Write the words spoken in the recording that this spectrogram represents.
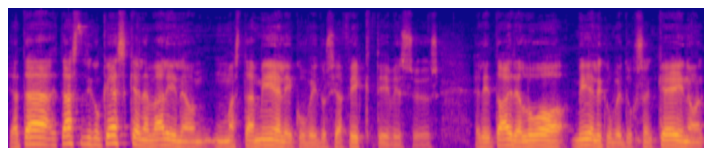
Ja tämä, tästä niin keskeinen väline on muun muassa tämä mielikuvitus ja fiktiivisyys. Eli taide luo mielikuvituksen keinoin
